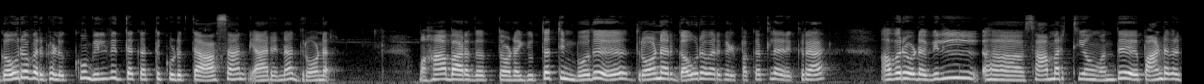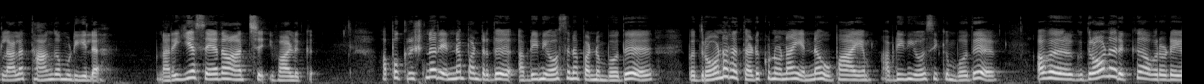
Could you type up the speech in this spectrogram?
கௌரவர்களுக்கும் வில்வித்த கற்றுக் கொடுத்த ஆசான் யாருன்னா துரோணர். மகாபாரதத்தோட யுத்தத்தின் போது துரோணர் கௌரவர்கள் பக்கத்தில் இருக்கிறார். அவரோட வில் சாமர்த்தியம் வந்து பாண்டவர்களால் தாங்க முடியல. நிறைய சேதம் ஆச்சு இவாளுக்கு. அப்போ கிருஷ்ணர் என்ன பண்ணுறது அப்படின்னு யோசனை பண்ணும்போது இப்போ துரோணரை தடுக்கணும்னா என்ன உபாயம் அப்படின்னு யோசிக்கும்போது அவர் துரோணருக்கு அவருடைய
